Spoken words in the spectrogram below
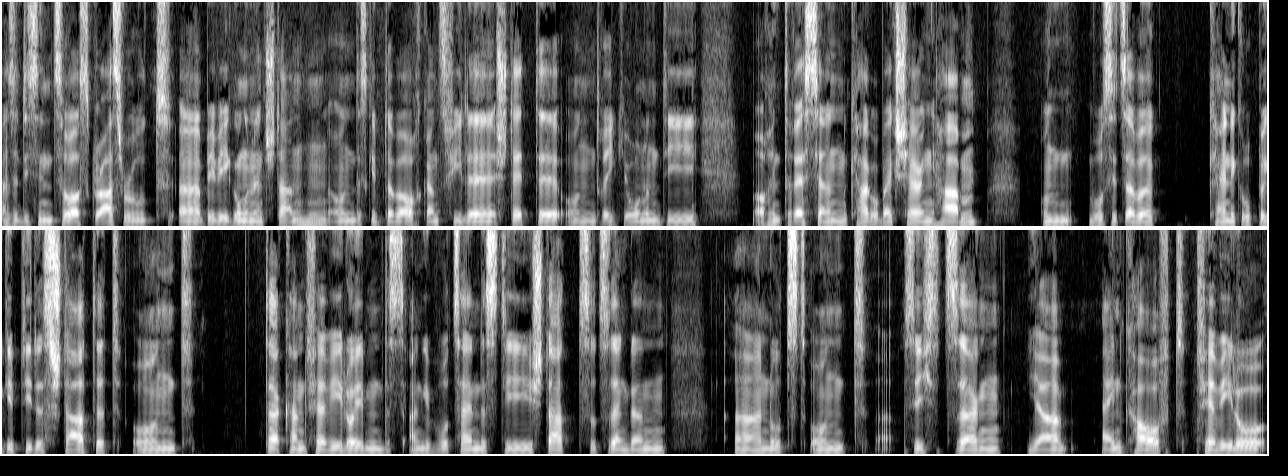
also die sind so aus Grassroot-Bewegungen entstanden und es gibt aber auch ganz viele Städte und Regionen, die auch Interesse an Cargo Bike Sharing haben und wo es jetzt aber keine Gruppe gibt, die das startet und da kann Fairvelo eben das Angebot sein, dass die Stadt sozusagen dann äh, nutzt und äh, sich sozusagen ja einkauft. Fairvelo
